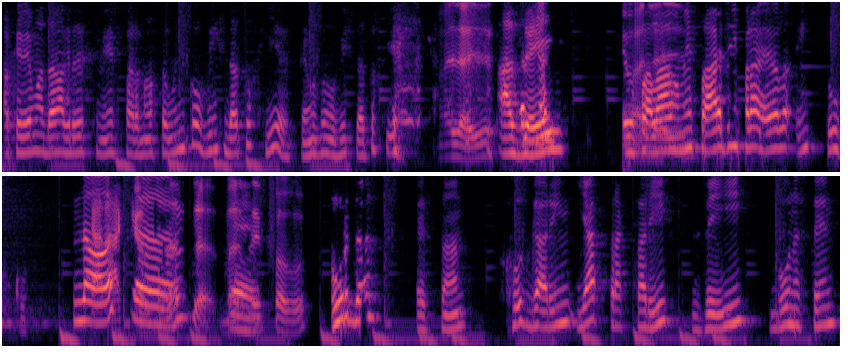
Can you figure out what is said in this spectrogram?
Eu queria mandar um agradecimento para a nossa única ouvinte da Turquia. Temos um ouvinte da Turquia. Olha aí. A Zei. Eu vou falar aí. uma mensagem para ela em turco. Nossa! Caraca, manda, manda é, aí, por favor. Burada, Esan, Ruzgarin, Yapraktari, Zei, Gunasten,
